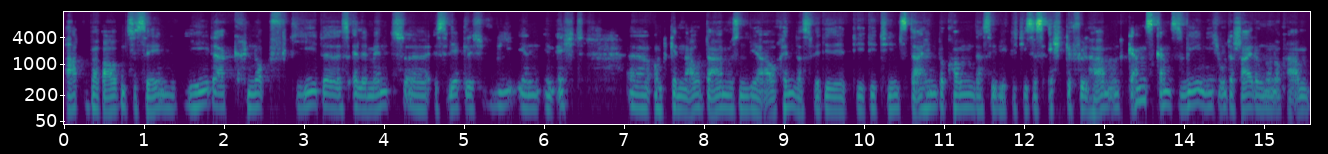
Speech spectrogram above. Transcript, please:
atemberaubend zu sehen. Jeder Knopf, jedes Element äh, ist wirklich wie in, in echt. Äh, und genau da müssen wir auch hin, dass wir die, die, die Teams dahin bekommen, dass sie wirklich dieses Echtgefühl haben und ganz, ganz wenig Unterscheidung nur noch haben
